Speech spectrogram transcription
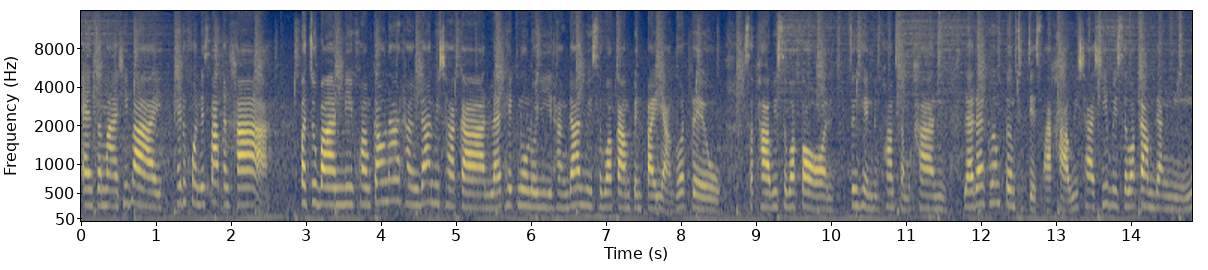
แอนจะมาอธิบายให้ทุกคนได้ทราบกันค่ะ ปัจจุบันมีความก้าวหน้าทางด้านวิชาการ และเทคโนโลยีทางด้านวิศวกรรมเป็นไปอย่างรวดเร็ว สภาวิศวกรจึงเห็นถึงความสำคัญ และได้เพิ่มเติม 17 สาขาวิชาชีพวิศวกรรมดังนี้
